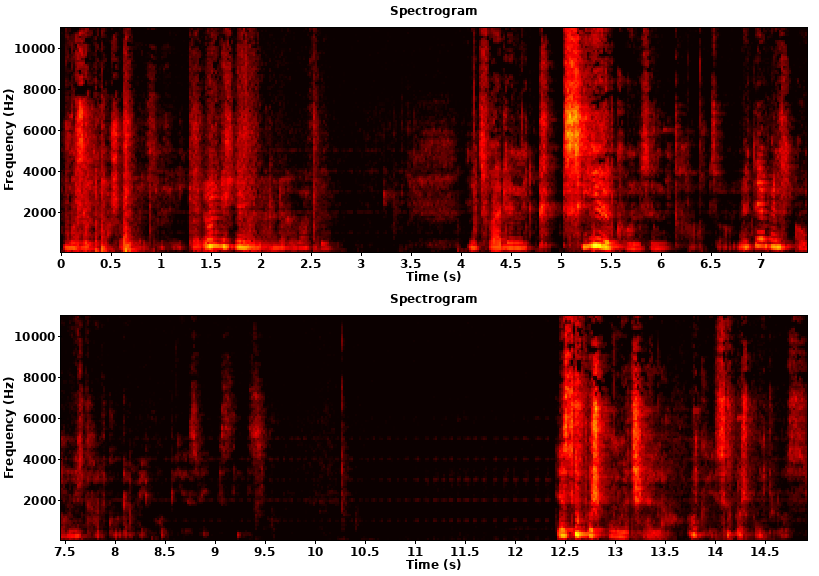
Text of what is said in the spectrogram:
Muss ich noch schauen, welche Fähigkeit. Und ich nehme eine andere Waffe. Und zwar den Zielkonzentrator. Mit der bin ich auch nicht gerade gut, aber ich probiere es wenigstens. Der Supersprung wird schneller. Okay, Supersprung plus.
